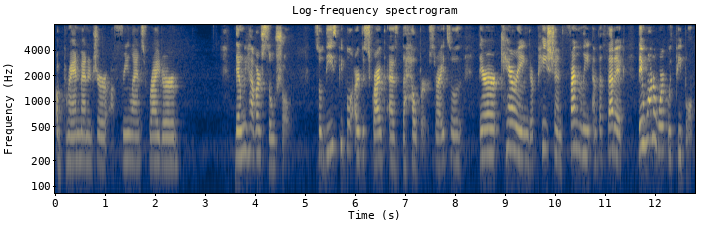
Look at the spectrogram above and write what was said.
a brand manager, a freelance writer. Then we have our social. So these people are described as the helpers, right? So they're caring, they're patient, friendly, empathetic. They want to work with people.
